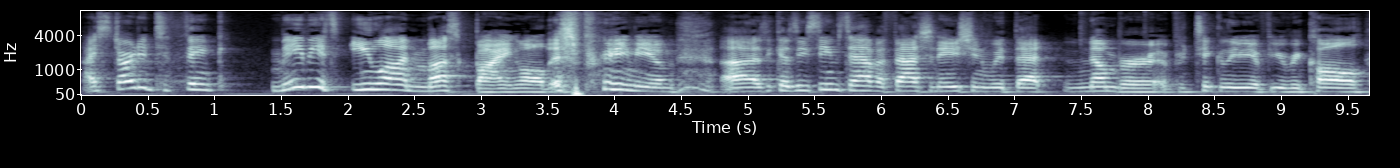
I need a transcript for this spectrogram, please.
I started to think maybe it's Elon Musk buying all this premium uh, because he seems to have a fascination with that number, particularly if you recall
